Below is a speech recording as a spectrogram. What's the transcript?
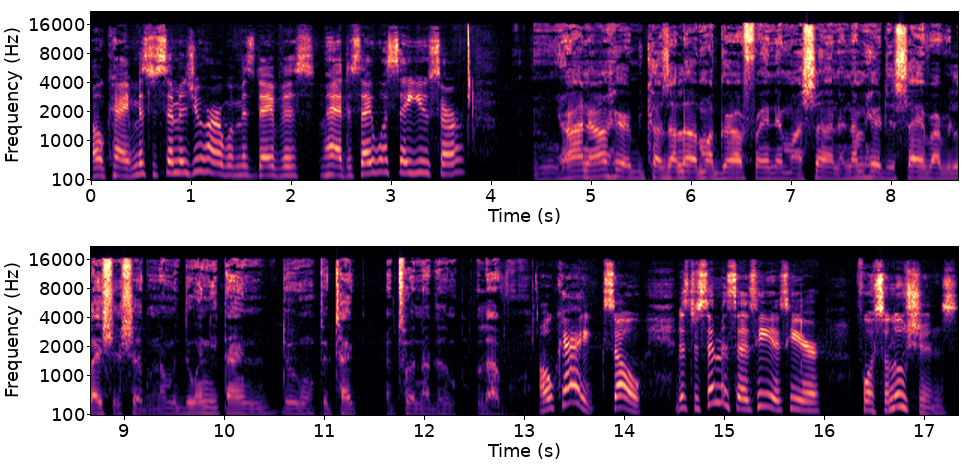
Okay, Mr. Simmons, you heard what Miss Davis had to say. What say you, sir? Your Honor, I'm here because I love my girlfriend and my son, and I'm here to save our relationship, and I'm gonna do anything to do to take it to another level. Okay, so Mr. Simmons says he is here for solutions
